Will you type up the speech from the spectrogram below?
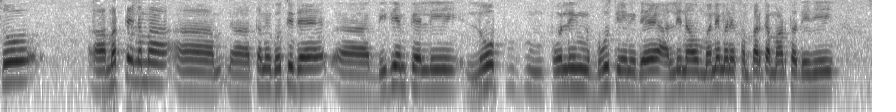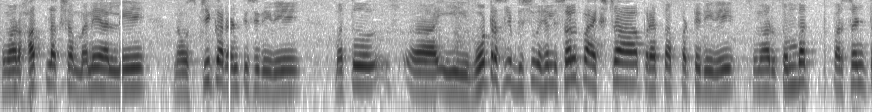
ಸೊ ಮತ್ತೆ ನಮ್ಮ ತಮಗೆ ಗೊತ್ತಿದೆ ಬಿ ಬಿ ಎಂ ಪಿಯಲ್ಲಿ ಲೋ ಪೋಲಿಂಗ್ ಬೂತ್ ಏನಿದೆ, ಅಲ್ಲಿ ನಾವು ಮನೆ ಮನೆ ಸಂಪರ್ಕ ಮಾಡ್ತಾ ಇದ್ದೀವಿ. ಸುಮಾರು ಹತ್ತು ಲಕ್ಷ ಮನೆಯಲ್ಲಿ ನಾವು ಸ್ಟಿಕರ್ ಅಂಟಿಸಿದ್ದೀವಿ. ಮತ್ತು ಈ ವೋಟರ್ ಸ್ಲಿಪ್ ಡಿಸ್ಟ್ರಿಬ್ಯೂಷನ್ ಸ್ವಲ್ಪ ಎಕ್ಸ್ಟ್ರಾ ಪ್ರಯತ್ನ ಪಟ್ಟಿದ್ದೀವಿ. ಸುಮಾರು ತೊಂಬತ್ತು ಪರ್ಸೆಂಟ್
